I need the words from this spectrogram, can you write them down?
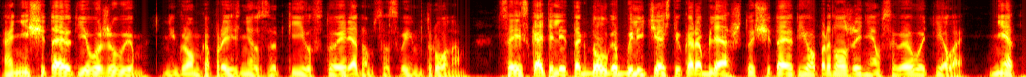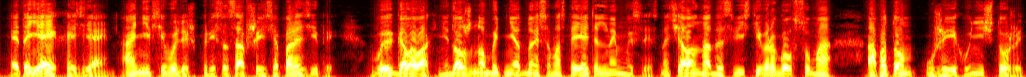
«Они считают его живым», — негромко произнес Заткиил, стоя рядом со своим троном. «Соискатели так долго были частью корабля, что считают его продолжением своего тела. Нет, это я их хозяин, а они всего лишь присосавшиеся паразиты. В их головах не должно быть ни одной самостоятельной мысли. Сначала надо свести врагов с ума, а потом уже их уничтожить.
